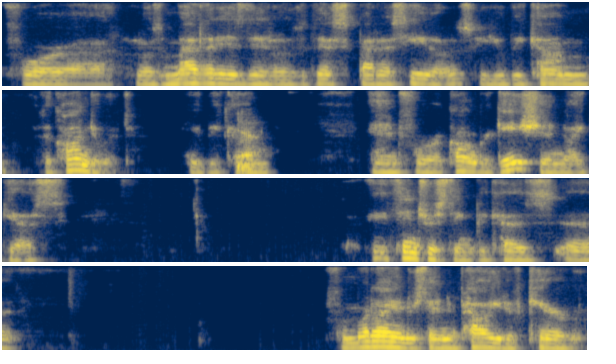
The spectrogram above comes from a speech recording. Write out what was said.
for uh, los madres de los desaparecidos, you become the conduit. You become, yeah. and for a congregation, I guess it's interesting because, uh, from what I understand in palliative care,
